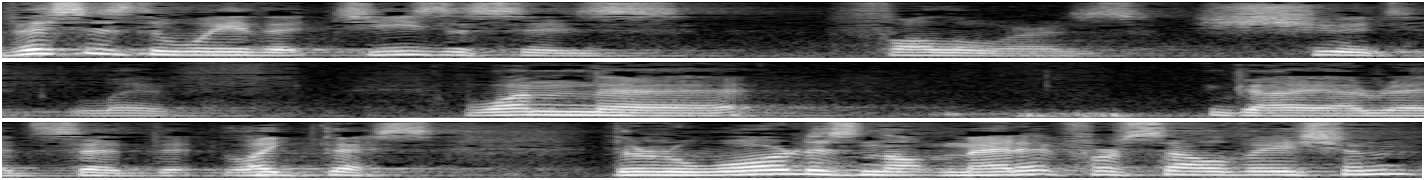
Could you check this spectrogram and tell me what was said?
This is the way that Jesus' followers should live. One uh, guy I read said that, like this The reward is not merit for salvation,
